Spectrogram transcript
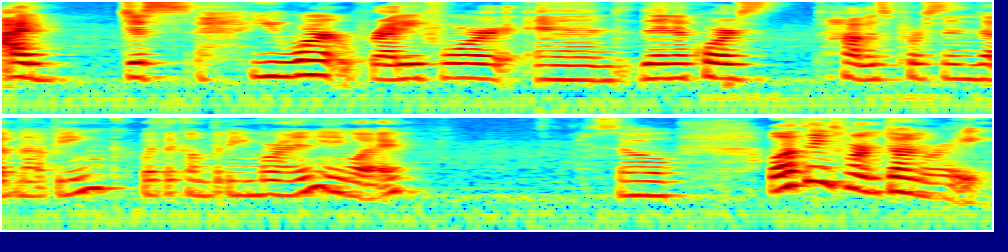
I just you weren't ready for it. And then, of course, how this person ended up not being with the company more anyway. So, a lot of things weren't done right,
